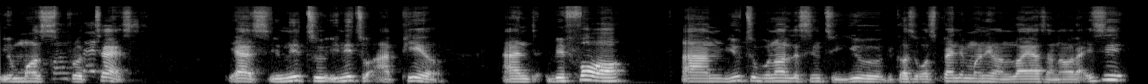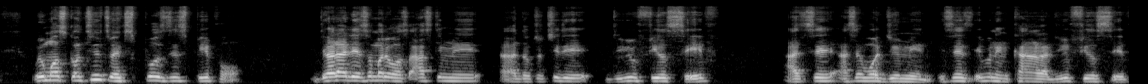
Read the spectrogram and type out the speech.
you must protest. Yes, you need to you need to appeal. And before um YouTube will not listen to you because it was spending money on lawyers and all that. You see, we must continue to expose these people. The other day, somebody was asking me, uh, Dr. Chidi, do you feel safe? I say, I said, what do you mean? He says, even in Canada, do you feel safe?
